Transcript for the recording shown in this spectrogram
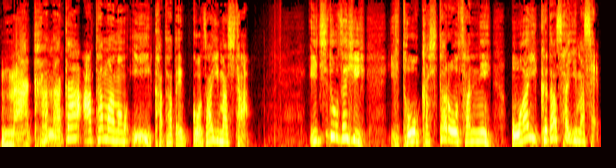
なかなか頭のいい方でございました。一度ぜひ、伊藤貸太郎さんにお会いくださいませ。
